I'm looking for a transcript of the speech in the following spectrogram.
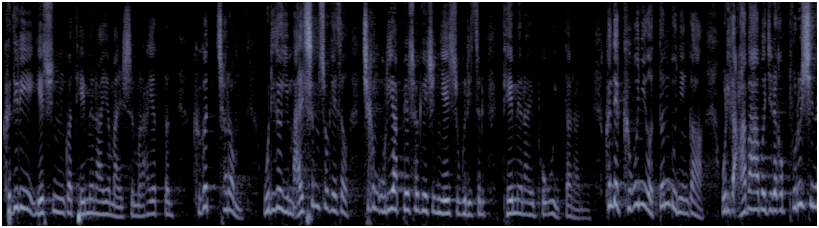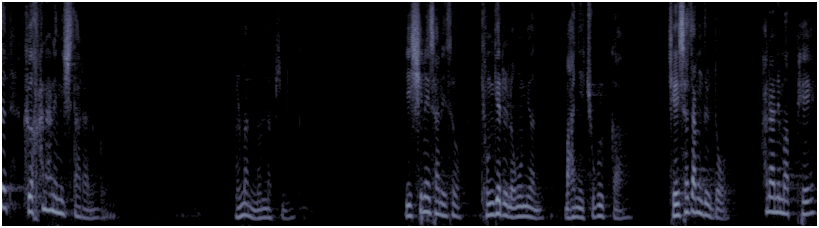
그들이 예수님과 대면하여 말씀을 하였던 그것처럼 우리도 이 말씀 속에서 지금 우리 앞에 서 계신 예수 그리스도를 대면하여 보고 있다라는 거예요. 근데 그분이 어떤 분인가? 우리가 아바 아버지라고 부르시는 그 하나님이시다라는 거예요. 얼마나 놀랍습니까? 이 신의 산에서 경계를 넘으면 많이 죽을까? 제사장들도 하나님 앞에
